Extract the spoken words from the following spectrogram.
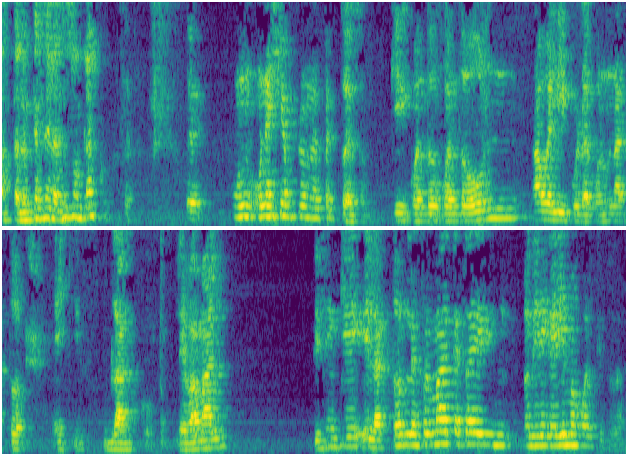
hasta los que hacen el aseo son blancos eh, un, un ejemplo respecto a eso, que cuando, cuando una película con un actor X blanco le va mal, dicen que el actor le fue mal, ¿cachai? No tiene carisma igual que todo.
